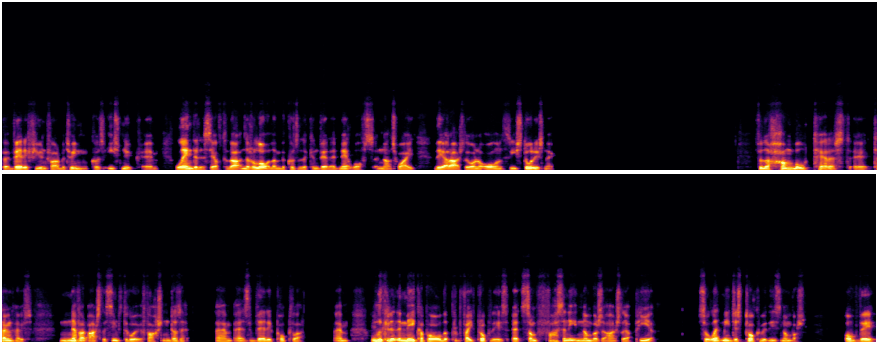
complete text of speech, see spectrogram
but very few and far between because East Neuk um, lended itself to that. And there's a lot of them because of the converted net lofts. And that's why they are actually on all on three stories now. So the humble terraced uh, townhouse never actually seems to go out of fashion, does it? Um, it's very popular. Um, looking at the makeup of all the Fife properties, it's some fascinating numbers that actually appear. So let me just talk about these numbers. Of the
